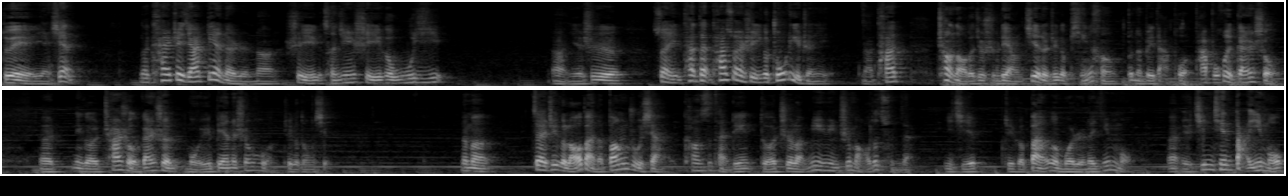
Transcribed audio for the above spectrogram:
对，眼线。那开这家店的人呢，是一曾经是一个巫医，啊，也是算他他他算是一个中立阵营。那他倡导的就是两界的这个平衡不能被打破，他不会干涉，呃，那个插手干涉某一边的生活这个东西。那么在这个老板的帮助下，康斯坦丁得知了命运之矛的存在，以及这个半恶魔人的阴谋，啊，有惊天大阴谋，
